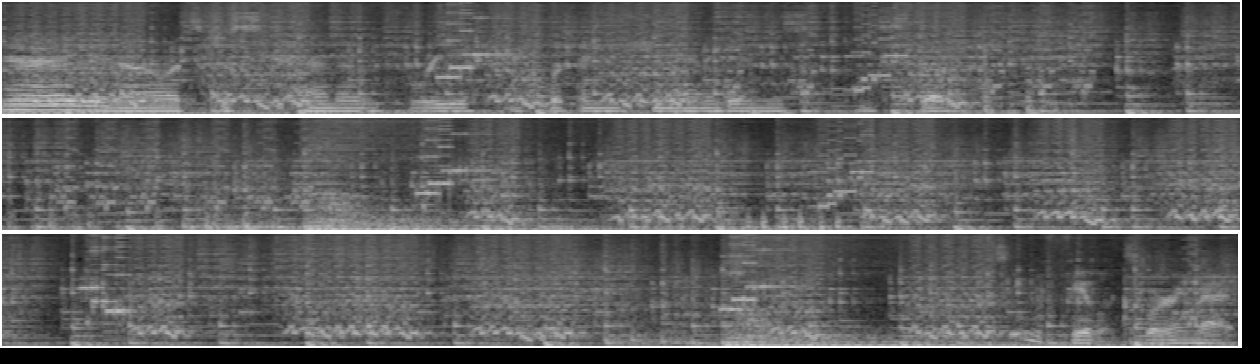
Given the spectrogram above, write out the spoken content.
Yeah, you know, it's just kind of re-equipping shenanigans and stuff. Felix wearing that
